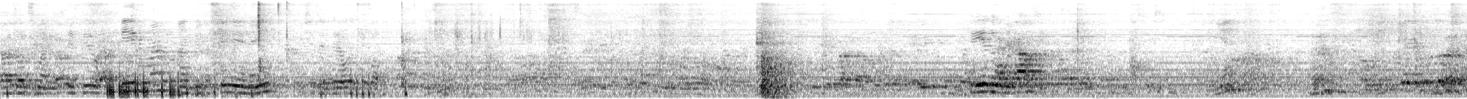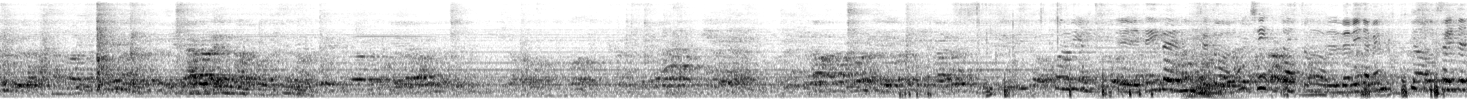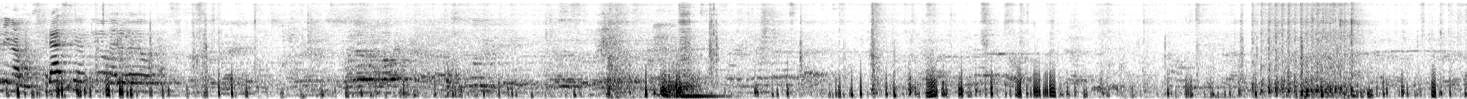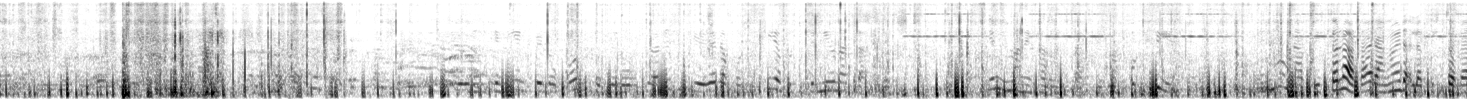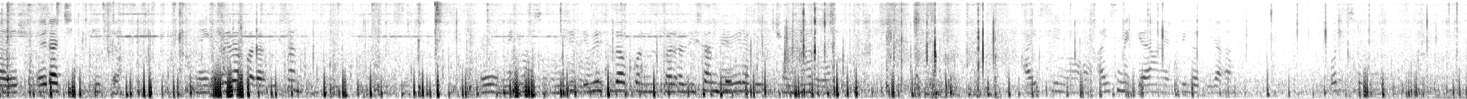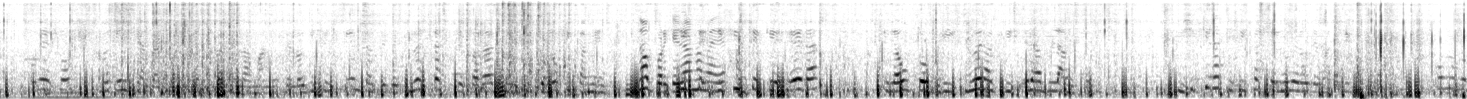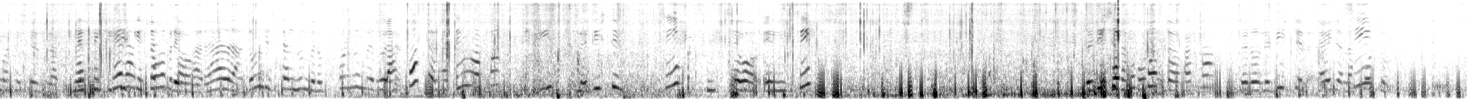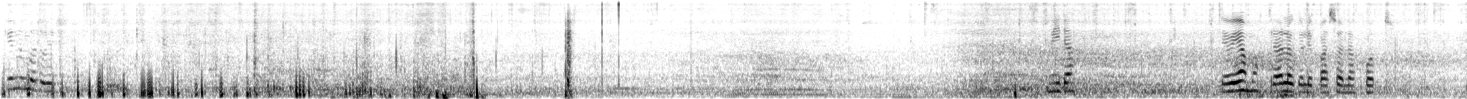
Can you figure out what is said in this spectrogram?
Entonces, bueno, te pido firma, aplicación y DNI, y yo te entrego otro papel. Pidiendo un era chiquito. Mira. Te voy a mostrar lo que le pasó a la foto.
